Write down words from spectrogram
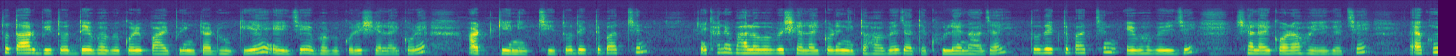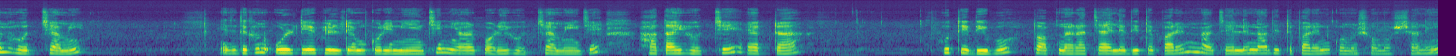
তো তার ভিতর দিয়ে এভাবে করে পাইপিংটা ঢুকিয়ে, এই যে এভাবে করে সেলাই করে আটকে নিচ্ছি। তো দেখতে পাচ্ছেন, এখানে ভালোভাবে সেলাই করে নিতে হবে যাতে খুলে না যায়। তো দেখতে পাচ্ছেন, এভাবেই যে সেলাই করা হয়ে গেছে। এখন হচ্ছে আমি, এই যে দেখুন, উল্টিয়ে ফিলটেম করে নিয়েছি। নেওয়ার পরে হচ্ছে আমি এই যে হাতায় হচ্ছে একটা ফুতি দিব। তো আপনারা চাইলে দিতে পারেন, না চাইলে না দিতে পারেন, কোনো সমস্যা নেই।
